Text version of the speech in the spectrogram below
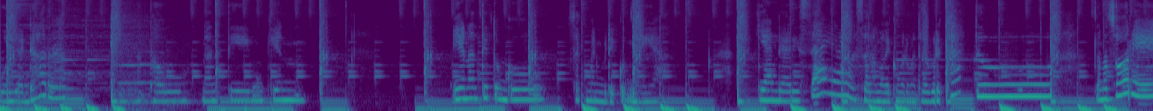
buaya darat atau nanti mungkin ya nanti tunggu segmen berikutnya ya. Sekian dari saya. Wassalamualaikum warahmatullahi wabarakatuh. Selamat sore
